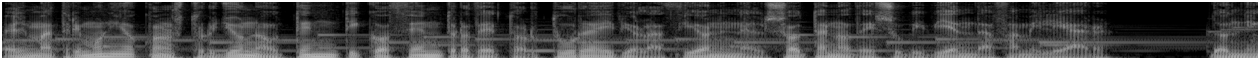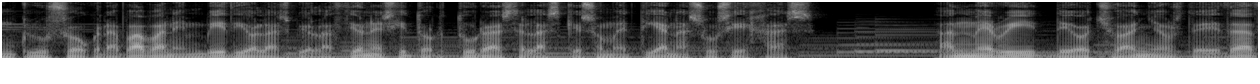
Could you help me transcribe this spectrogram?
El matrimonio construyó un auténtico centro de tortura y violación en el sótano de su vivienda familiar donde incluso grababan en vídeo las violaciones y torturas a las que sometían a sus hijas. Anne-Mary, de 8 años de edad,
